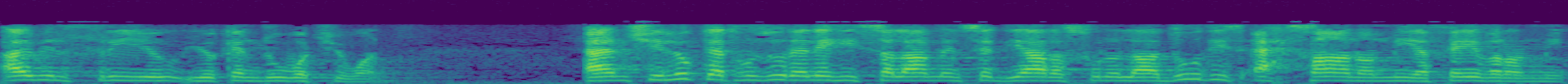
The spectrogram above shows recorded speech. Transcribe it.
I will free you, you can do what you want. And she looked at Huzur alayhi salam and said, Ya Rasulullah, do this ihsan on me, a favor on me.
